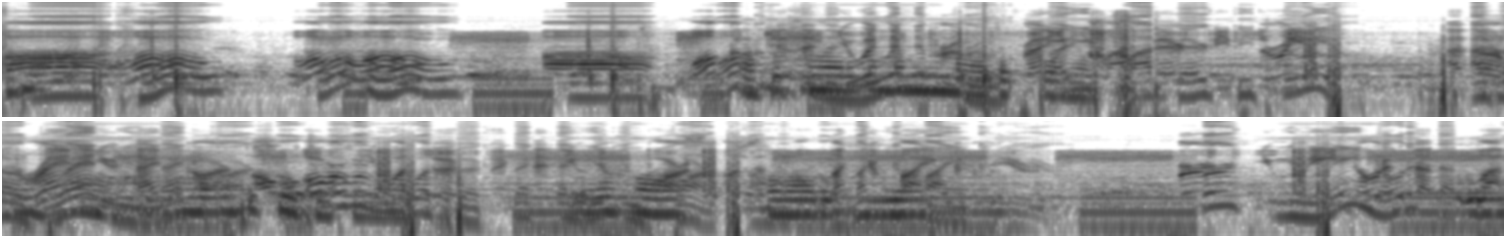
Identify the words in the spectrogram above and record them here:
Hello? Hello, hello? Uh, welcome to the new and improved Red Black Pizzeria. At a brand new dining car, I'll overview what to expect at each bar on career. First, you may notice that the Black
